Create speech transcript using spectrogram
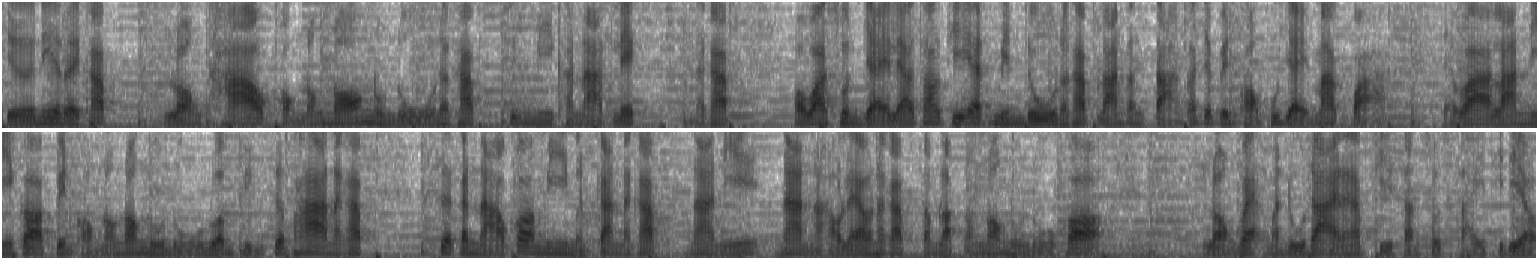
เจอนี่เลยครับรองเท้าของน้องๆหนูๆนะครับซึ่งมีขนาดเล็กนะครับเพราะว่าส่วนใหญ่แล้วเท่าที่แอดมินดูนะครับร้านต่างๆ ก็จะเป็นของผู้ใหญ่มากกว่า แต่ว่าร้านนี้ก็เป็นของน้องๆหนูๆรวมถึงเสื้อผ้านะครับเสื้อกันหนาวก็มีเหมือนกันนะครับ หน้านี้หน้าหนาวแล้วนะครับสำหรับน้องๆหนูๆก็ลองแวะมาดูได้นะครับ สีสันสดใสทีเดียว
